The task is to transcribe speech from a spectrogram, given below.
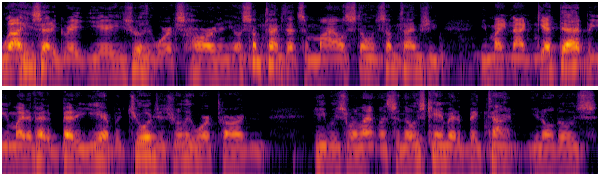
Well, he's had a great year. He's really works hard, and you know sometimes that's a milestone. Sometimes you you might not get that, but you might have had a better year. But George has really worked hard, and he was relentless, and those came at a big time. You know those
